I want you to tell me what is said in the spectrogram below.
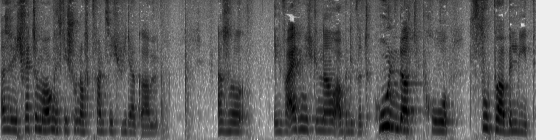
Also ich wette, morgen ist die schon auf 20 Wiedergaben. Also, ich weiß nicht genau, aber die wird 100 pro super beliebt.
